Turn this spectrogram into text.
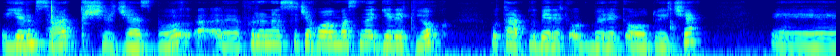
yarım saat pişireceğiz bu. E, fırının sıcak olmasına gerek yok. Bu tatlı börek, börek olduğu için. E,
